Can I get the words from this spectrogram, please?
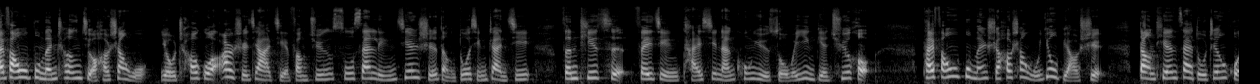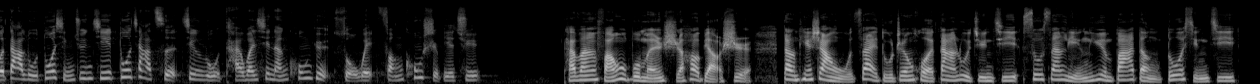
台防务部门称，九号上午有超过二十架解放军苏三零、歼十等多型战机分批次飞进台西南空域所谓应变区后，台防务部门十号上午又表示，当天再度侦获大陆多型军机多架次进入台湾西南空域所谓防空识别区。台湾防务部门十号表示，当天上午再度侦获大陆军机苏三零、运八等多型机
